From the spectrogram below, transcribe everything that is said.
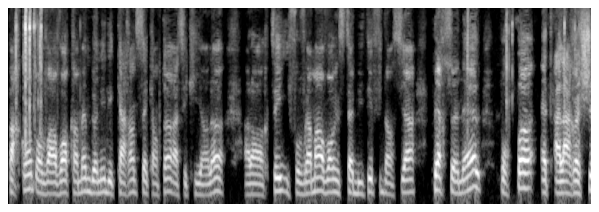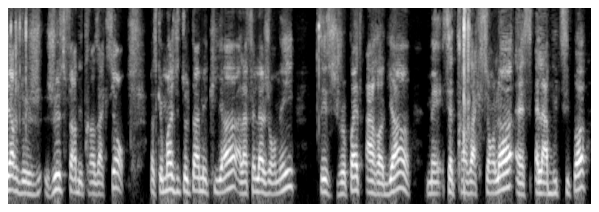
Par contre, on va avoir quand même donné des 40-50 heures à ces clients-là. Alors, tu sais, il faut vraiment avoir une stabilité financière personnelle pour pas être à la recherche de juste faire des transactions. Parce que moi, je dis tout le temps à mes clients, à la fin de la journée, tu sais, je veux pas être arrogant, mais cette transaction-là, elle, aboutit pas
